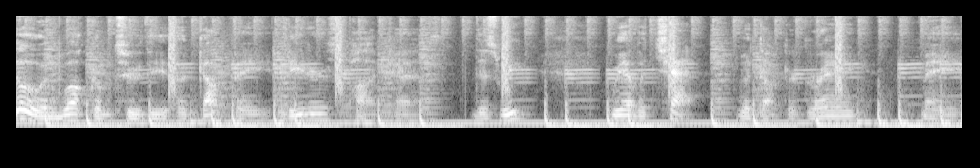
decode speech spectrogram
Hello and welcome to the Agape Leaders Podcast. This week, we have a chat with Dr. Gregg Mays.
